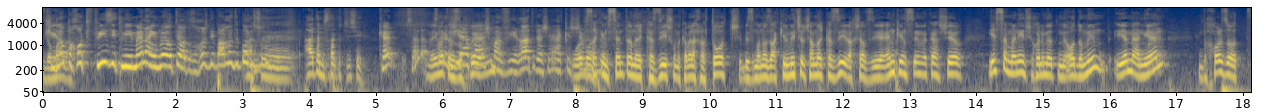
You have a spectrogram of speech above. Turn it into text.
שהיא לא פחות פיזית ממנה, אם לא יותר. אתה זוכר שדיברנו על זה פה? עד המשחק השלישי. כן, בסדר. ואם אתם זוכרים... המשחק השלישי היה אווירה, אתה יודע, שהיה קשה. הוא משחק עם סנטר מרכזי שהוא מקבל החלטות, שבזמנו זה היה קיל מיטשל שם מרכזי, ועכשיו זה יהיה הנקינסים וכאשר. יש סמנים שיכולים להיות מאוד דומים, יהיה מעניין. בכל זאת,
